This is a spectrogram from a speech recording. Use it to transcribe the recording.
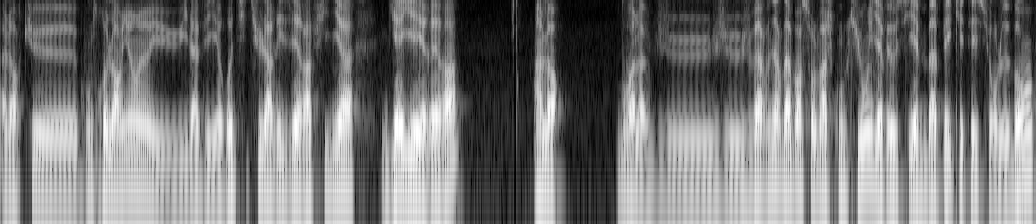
alors que contre Lorient, il avait retitularisé Rafinha, Gay et Herrera. Alors, voilà, je, vais revenir d'abord sur le match contre Lyon. Il y avait aussi Mbappé qui était sur le banc.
